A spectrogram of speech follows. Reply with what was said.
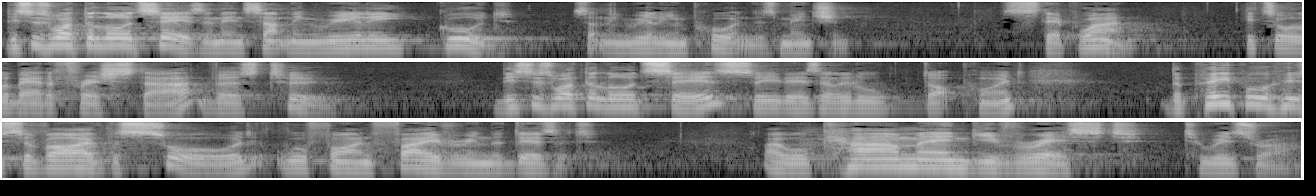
This is what the Lord says, and then something really good, something really important is mentioned. Step one, it's all about a fresh start. Verse 2. This is what the Lord says. See, there's a little dot point. The people who survive the sword will find favour in the desert. I will come and give rest to Israel.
